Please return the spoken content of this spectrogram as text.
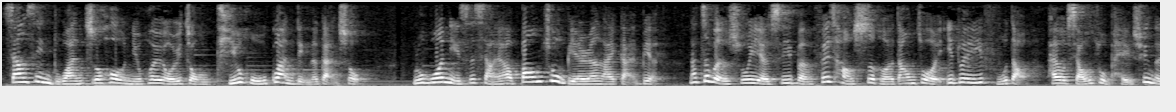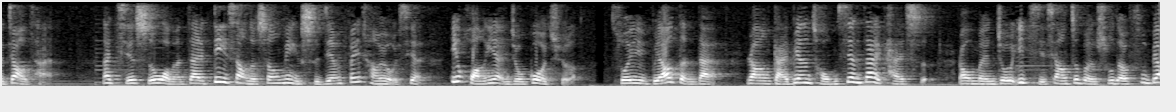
相信读完之后你会有一种醍醐灌顶的感受。如果你是想要帮助别人来改变，那这本书也是一本非常适合当做一对一辅导还有小组培训的教材。那其实我们在地上的生命时间非常有限，一晃眼就过去了，所以不要等待，让改变从现在开始。让我们就一起像这本书的副标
